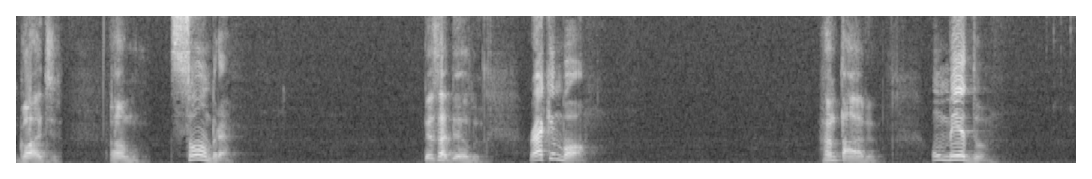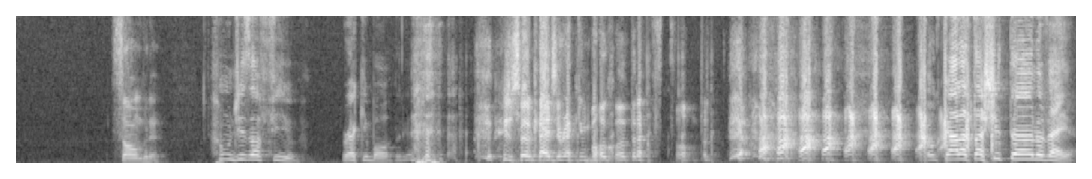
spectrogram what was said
God. Amo. Sombra. Pesadelo. Wrecking Ball. Rantaro. Um medo. Sombra. Um desafio. Wrecking Ball. Jogar de Wrecking Ball contra a sombra. o cara tá cheatando, velho.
